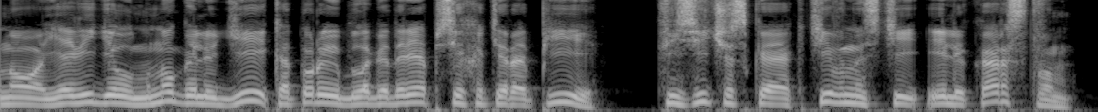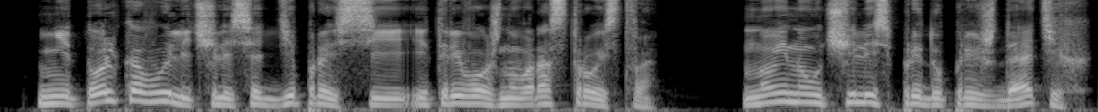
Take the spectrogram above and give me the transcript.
но я видел много людей, которые благодаря психотерапии, физической активности и лекарствам не только вылечились от депрессии и тревожного расстройства, но и научились предупреждать их.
